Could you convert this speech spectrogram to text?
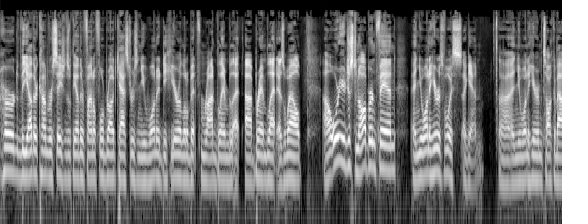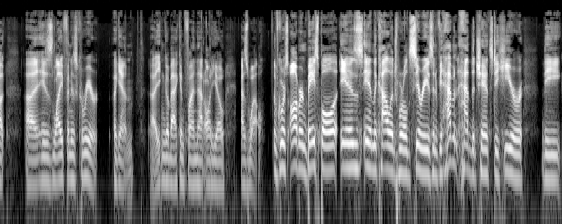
heard the other conversations with the other Final Four broadcasters and you wanted to hear a little bit from Rod Bramblett, uh, Bramblett as well, uh, or you're just an Auburn fan and you want to hear his voice again, uh, and you want to hear him talk about uh, his life and his career again, uh, you can go back and find that audio as well. Of course, Auburn baseball is in the College World Series, and if you haven't had the chance to hear the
